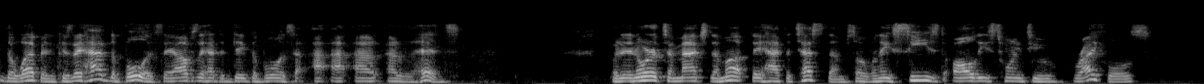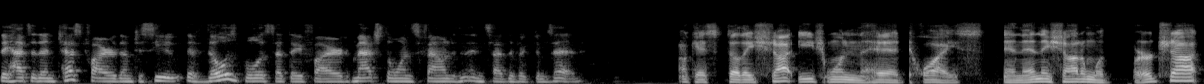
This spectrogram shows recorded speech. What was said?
the weapon because they had the bullets. They obviously had to dig the bullets out, out, out of the heads. But in order to match them up, they had to test them. So when they seized all these 22 rifles, they had to then test fire them to see if those bullets that they fired matched the ones found inside the victim's head. Okay, so they shot each one in the head twice, and then they shot them with birdshot.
